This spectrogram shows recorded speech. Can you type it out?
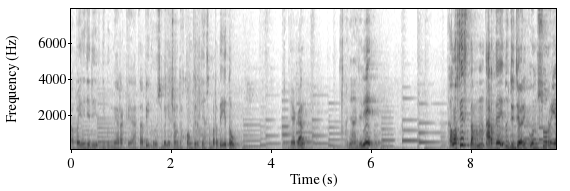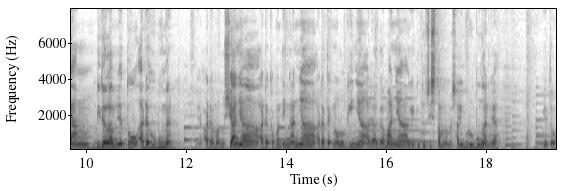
apa ini jadi nyebut merek ya. Tapi itu sebagai contoh konkretnya seperti itu. Ya kan? Nah jadi kalau sistem artinya itu jejaring unsur yang di dalamnya itu ada hubungan. Ada manusianya, ada kepentingannya, ada teknologinya, ada agamanya gitu. Itu sistem namanya saling berhubungan ya. Gitu.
